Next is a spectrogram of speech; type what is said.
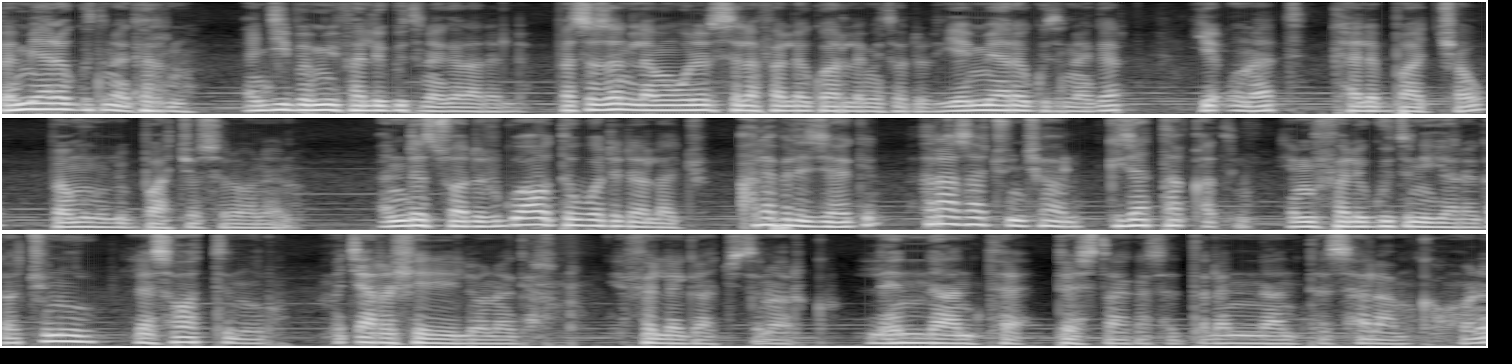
በሚያደርጉት ነገር ነው እንጂ በሚፈልጉት ነገር አይደለም። በሰው ዘንድ ለመወደድ ስለፈለጉ አይደለም የተወደዱ። የሚያደርጉት ነገር የእውነት ከልባቸው በሙሉ ልባቸው ስለሆነ ነው። እንደሱ አድርጉ። አዎ ትወደዳላችሁ። አለበለዚያ ግን ራሳችሁን ቻሉ። ጊዜ አታቃጥሉ። የምፈልጉትን እያደረጋችሁ ኑሩ። ለሰው አትኑሩ። መጨረሻ የሌለው ነገር ነው። የፈለጋችሁትን አድርጉ። ለእናንተ ደስታ ከሰጠ ለእናንተ ሰላም ከሆነ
